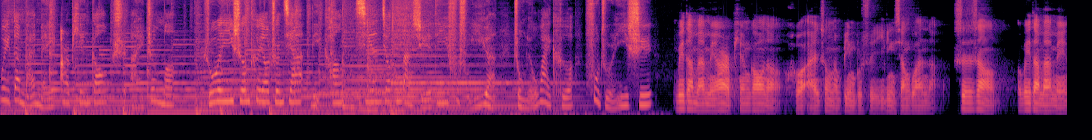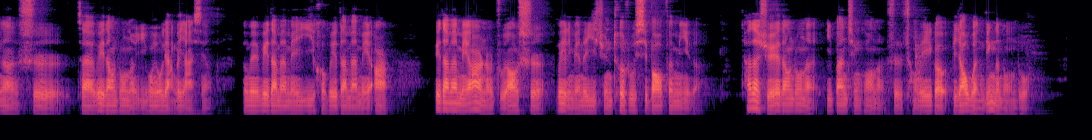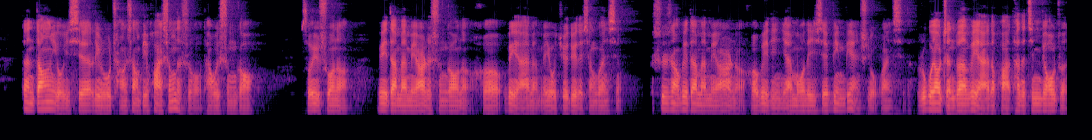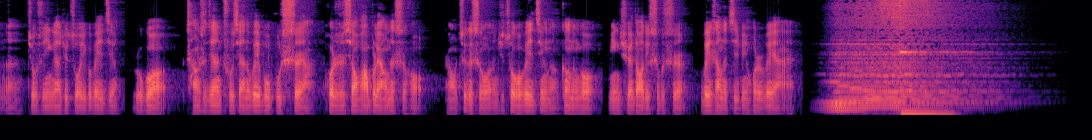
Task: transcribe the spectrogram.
胃蛋白酶二偏高是癌症吗？如闻医生特邀专家李康，西安交通大学第一附属医院肿瘤外科副主任医师。胃蛋白酶二偏高呢，和癌症呢并不是一定相关的。事实上，胃蛋白酶呢是在胃当中呢，一共有两个亚型，分为胃蛋白酶一和胃蛋白酶二。胃蛋白酶二呢，主要是胃里面的一群特殊细胞分泌的。它在血液当中呢，一般情况呢是成为一个比较稳定的浓度。但当有一些，例如肠上皮化生的时候，它会升高。所以说呢。胃蛋白酶二的升高呢，和胃癌呢没有绝对的相关性。事实上，胃蛋白酶二呢和胃底黏膜的一些病变是有关系的。如果要诊断胃癌的话，它的金标准呢就是应该去做一个胃镜。如果长时间出现的胃部不适呀，或者是消化不良的时候，然后这个时候呢你去做个胃镜呢，更能够明确到底是不是胃上的疾病或者胃癌。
